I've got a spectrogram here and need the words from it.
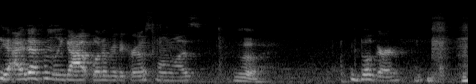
Yeah, I definitely got whatever the gross one was. Ugh. Booger. All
